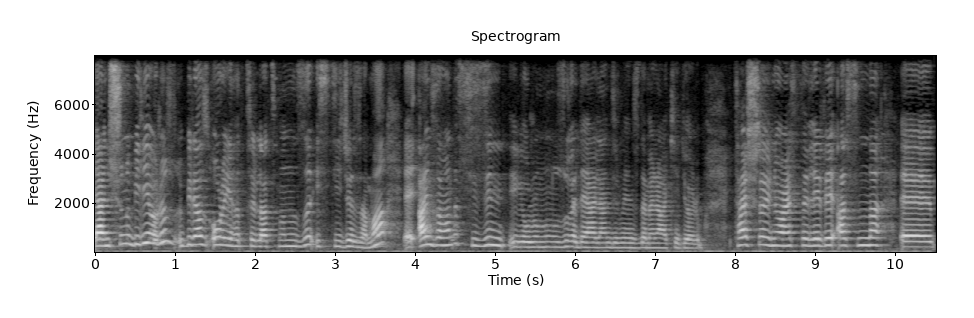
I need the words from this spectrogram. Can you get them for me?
Yani şunu biliyoruz, biraz orayı hatırlatmanızı isteyeceğiz ama e, aynı zamanda sizin yorumunuzu ve değerlendirmenizi de merak ediyorum. Taşra üniversiteleri aslında e,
